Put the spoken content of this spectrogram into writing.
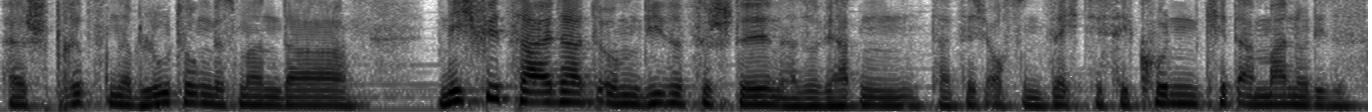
äh, spritzende Blutung, dass man da nicht viel Zeit hat, um diese zu stillen. Also wir hatten tatsächlich auch so ein 60-Sekunden-Kit am Mann und dieses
